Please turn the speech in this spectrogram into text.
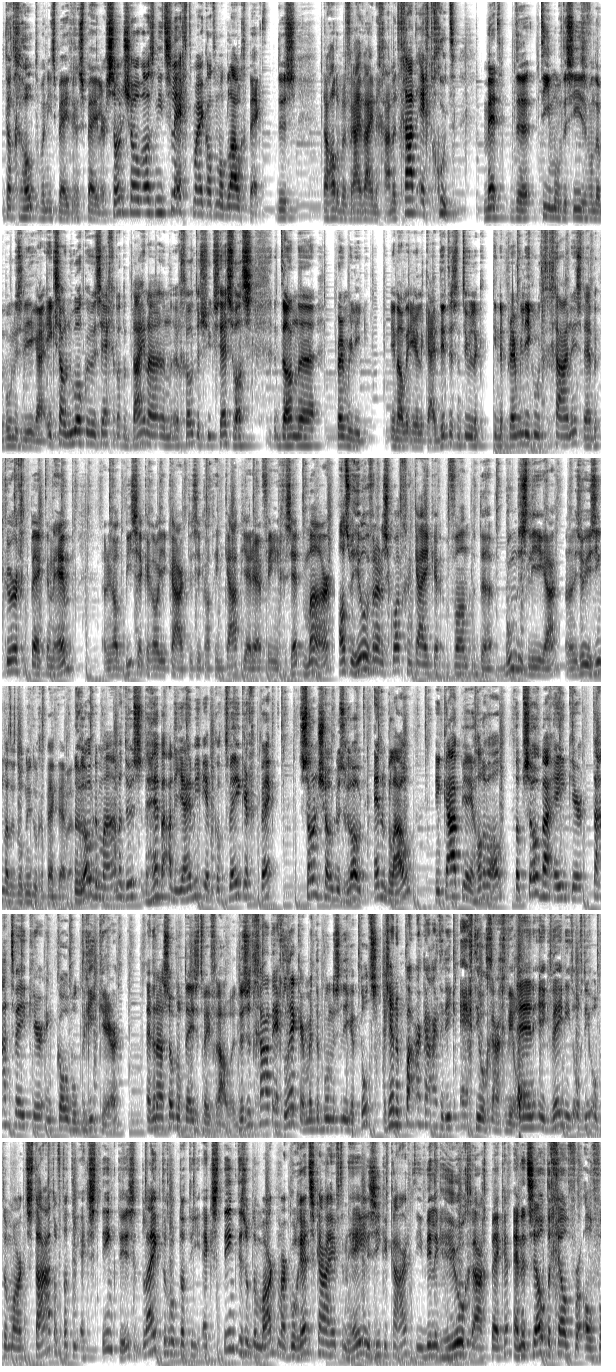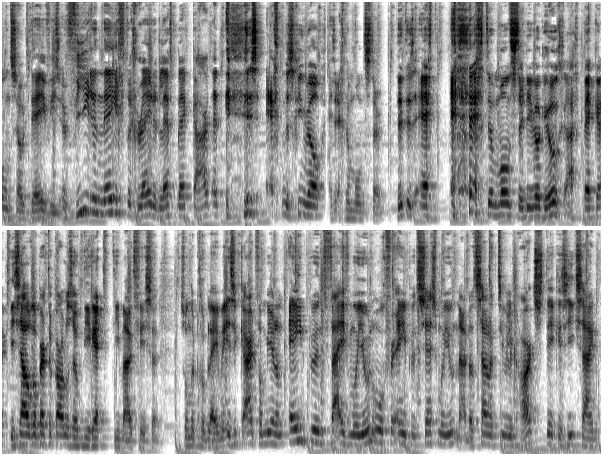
ik had gehoopt op een iets betere speler. Sancho was niet slecht, maar ik had hem al blauw gepakt. Dus daar hadden we vrij weinig aan. Het gaat echt goed met de Team of the Season van de Bundesliga. Ik zou nu al kunnen zeggen dat het bijna een, een groter succes was dan uh, Premier League. In alle eerlijkheid. Dit is natuurlijk in de Premier League hoe het gegaan is. We hebben Keur gepakt en Hemp. En nu had Bisek een rode kaart, dus ik had Hinkapia er even in gezet. Maar als we heel even naar de squad gaan kijken van de Bundesliga, dan zul je zien wat we tot nu toe gepakt hebben. Een rode manen dus. We hebben Adeyemi, die heb ik al twee keer gepakt. Sancho dus rood en blauw. In KPA hadden we al Tapsoba één keer, Ta twee keer en Kobel drie keer. En daarnaast ook nog deze twee vrouwen. Dus het gaat echt lekker met de Bundesliga tots. Er zijn een paar kaarten die ik echt heel graag wil. En ik weet niet of die op de markt staat of dat die extinct is. Het lijkt erop dat die extinct is op de markt. Maar Goretzka heeft een hele zieke kaart. Die wil ik heel graag packen. En hetzelfde geldt voor Alfonso Davies. Een 94 rated leftback kaart. Het is echt misschien wel... Het is echt een monster. Dit is echt, echt een monster. Die wil ik heel graag packen. Die zou Roberto Carlos ook direct team uitvissen. Zonder problemen. Is een kaart van meer dan 1.5 5 miljoen, ongeveer 1,6 miljoen. Nou, dat zou natuurlijk hartstikke ziek zijn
